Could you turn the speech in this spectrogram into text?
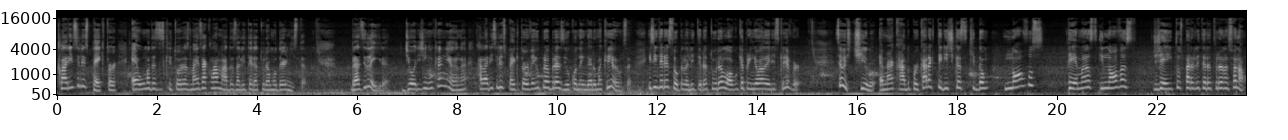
Clarice Lispector é uma das escritoras mais aclamadas da literatura modernista brasileira. De origem ucraniana, Clarice Lispector veio para o Brasil quando ainda era uma criança e se interessou pela literatura logo que aprendeu a ler e escrever. Seu estilo é marcado por características que dão novos temas e novos jeitos para a literatura nacional.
